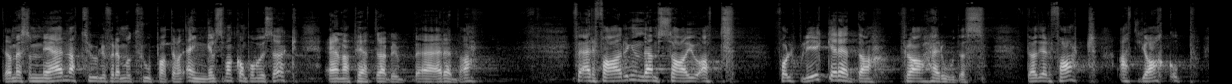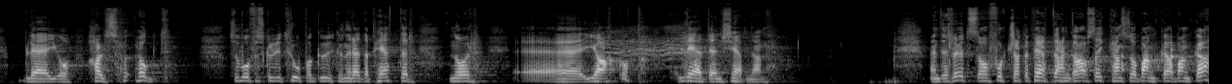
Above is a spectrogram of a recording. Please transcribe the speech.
Det var mer naturlig for dem å tro på at det var en engel som kom på besøk, enn at Peter ble eh, redda. For erfaringen deres sa jo at folk blir ikke redda fra Herodes. De hadde erfart at Jakob ble jo halshogd. Så hvorfor skulle de tro på at Gud kunne redde Peter når eh, Jakob led den skjebnen? Men til slutt så fortsatte Peter. Han gav seg ikke. Han så banka og banka,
